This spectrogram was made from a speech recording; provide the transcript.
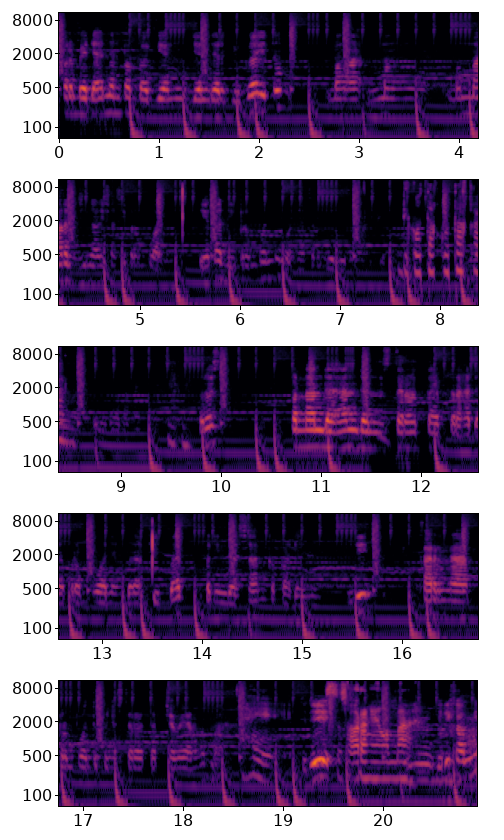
perbedaan dan pembagian gender juga itu menga- meng- memarginalisasi perempuan ya tadi perempuan tuh banyak kerja di rumah di kotak-kotakan Nah, gitu kan. Mm-mm. terus penandaan dan stereotip terhadap perempuan yang berakibat penindasan kepadanya. Jadi karena perempuan itu punya stereotip cewek yang lemah. Hei jadi seseorang yang lemah. Hmm, jadi kami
